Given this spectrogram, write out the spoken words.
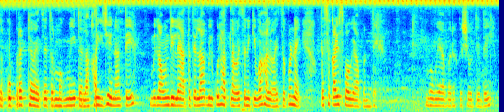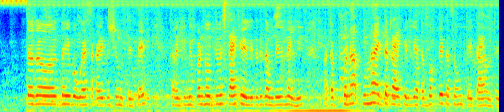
तर कोपऱ्यात ठेवायचं आहे तर मग मी त्याला खाली जे ना ते मी लावून दिलं आहे आता त्याला बिलकुल हात लावायचं नाही किंवा हलवायचं पण नाही. तर सकाळीच पाहूया आपण ते. बघूया बरं कशी होते दही. तर दही बघूया सकाळी कशी होते ते. कारण की मी पण दोन दिवस ट्राय केलेली तर ते जमलेली नाही आहे आता पुन्हा पुन्हा एकदा ट्राय केलेली आता बघते कसं होते काय होते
